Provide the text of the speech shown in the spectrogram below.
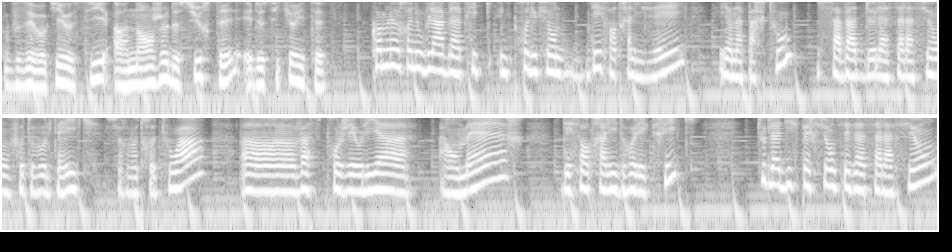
Vous évoquez aussi un enjeu de sûreté et de sécurité. Comme le renouvelable implique une production décentralisée, il y en a partout. Ça va de l'installation photovoltaïque sur votre toit, un vaste projet éolien en mer, des centrales hydroélectriques. Toute la dispersion de ces installations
